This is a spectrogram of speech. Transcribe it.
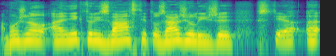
A možno aj niektorí z vás ste to zažili, že ste uh, uh,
